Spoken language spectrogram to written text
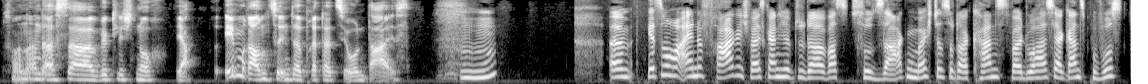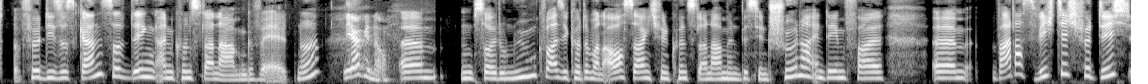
sondern dass da wirklich noch, ja, eben Raum zur Interpretation da ist. Mhm. Ähm, jetzt noch eine Frage. Ich weiß gar nicht, ob du da was zu sagen möchtest oder kannst, weil du hast ja ganz bewusst für dieses ganze Ding einen Künstlernamen gewählt, ne? Ja, genau. Ähm, ein Pseudonym quasi, könnte man auch sagen. Ich finde Künstlernamen ein bisschen schöner in dem Fall. Ähm, war das wichtig für dich,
